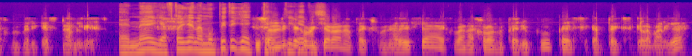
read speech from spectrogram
έχουμε μερικές συναυλίες. Ε, ναι, γι' αυτό για να μου πείτε για Στη Θεσσαλονίκη έχουμε τις... καιρό να παίξουμε, αλήθεια. Έχουμε ένα χρόνο περίπου. Πέρσι είχαμε παίξει στην Καλαμαριά.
